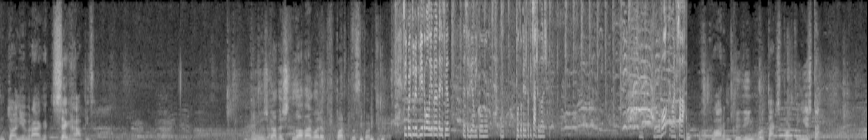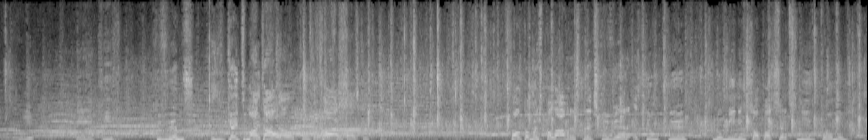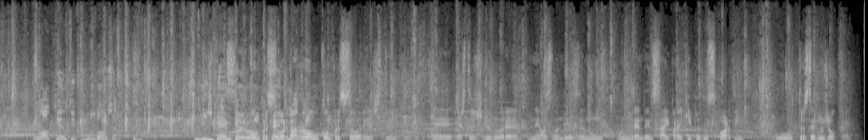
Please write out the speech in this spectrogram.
Antónia Braga segue rápido. Uma jogada estudada agora por parte do Sporting. Recuar um bocadinho o ataque sportingista. E é aqui que vemos Keito Matal. Faz- Fantástico. Faltam umas palavras para descrever aquilo que, no mínimo, só pode ser definido como um autêntico bulldozer. Ninguém espécie de parou. compressor, Keito de rolo compressor. Este, eh, esta jogadora neozelandesa num, num grande ensaio para a equipa do Sporting, o terceiro no jogo, creio.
